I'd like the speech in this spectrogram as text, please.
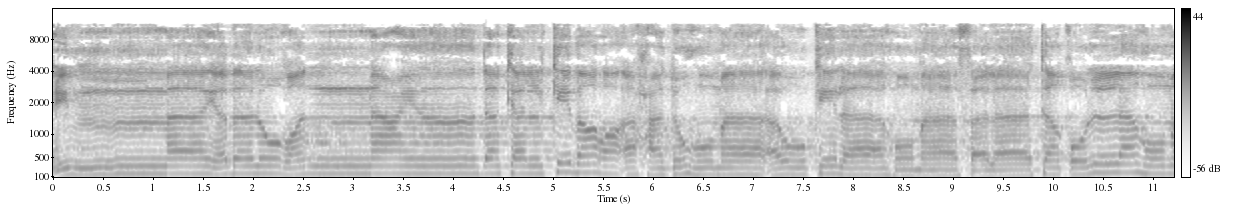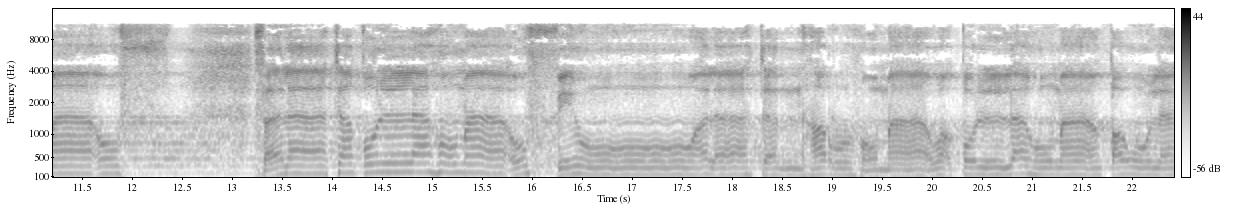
إما يبلغن عندك الكبر أحدهما أو كلاهما فلا تقل لهما أف فلا تقل لهما اف ولا تنهرهما وقل لهما قولا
